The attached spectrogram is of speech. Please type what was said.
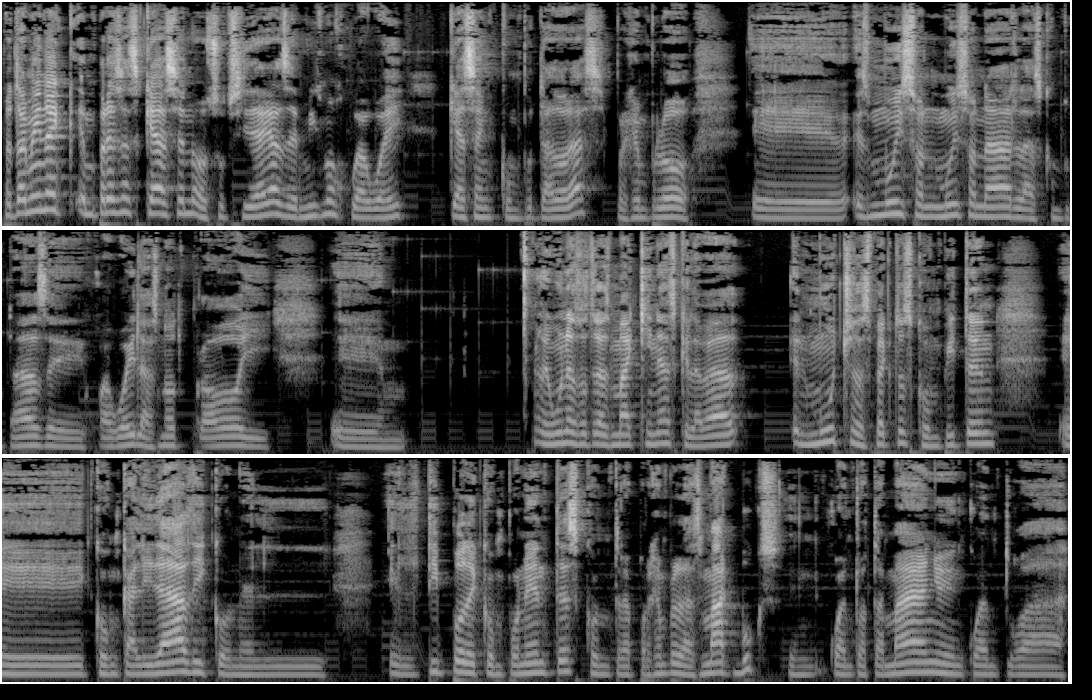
Pero también hay empresas que hacen, o subsidiarias del mismo Huawei, que hacen computadoras. Por ejemplo, eh, es muy, son, muy sonadas las computadoras de Huawei, las Note Pro y eh, algunas otras máquinas que la verdad en muchos aspectos compiten eh, con calidad y con el, el, tipo de componentes contra, por ejemplo, las MacBooks en cuanto a tamaño y en cuanto a,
